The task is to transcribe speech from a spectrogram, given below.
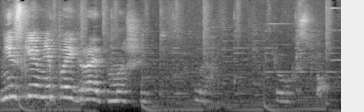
ни с кем не поиграет в машинки. Да. Только с папой.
